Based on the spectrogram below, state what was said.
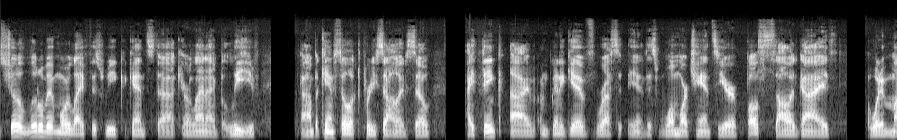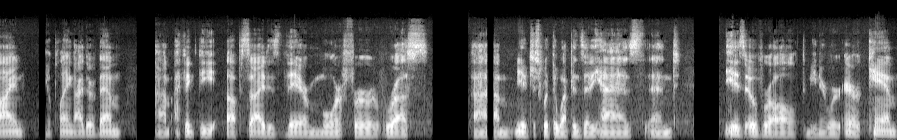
showed a little bit more life this week against uh, Carolina, I believe. Uh, but Cam still looked pretty solid. So I think I'm, I'm going to give Russ you know, this one more chance here. Both solid guys. I wouldn't mind you know, playing either of them. Um, I think the upside is there more for Russ. Um, you know, just with the weapons that he has and his overall demeanor. Where or Cam,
